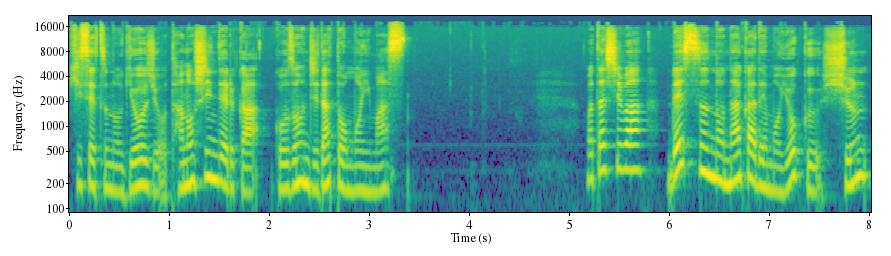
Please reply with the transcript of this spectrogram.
季節の行事を楽しんでるかご存知だと思います。私はレッスンの中でもよく旬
